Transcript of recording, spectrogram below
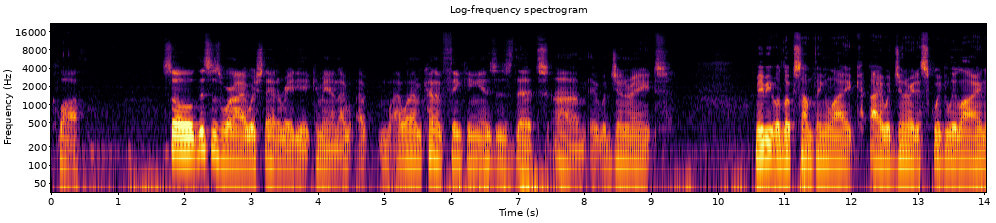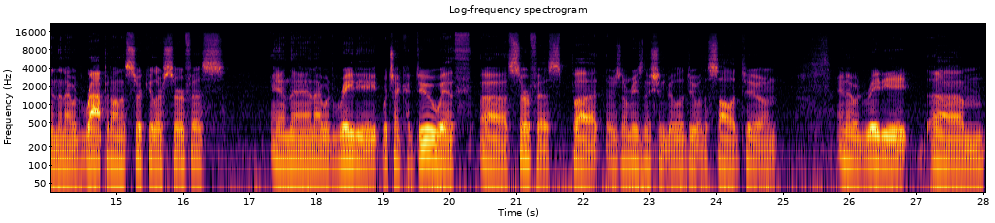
cloth. So this is where I wish they had a radiate command. I, I, I what I'm kind of thinking is is that um, it would generate. Maybe it would look something like I would generate a squiggly line and then I would wrap it on a circular surface, and then I would radiate, which I could do with a surface, but there's no reason I shouldn't be able to do it with a solid too. And, and I would radiate. Um,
